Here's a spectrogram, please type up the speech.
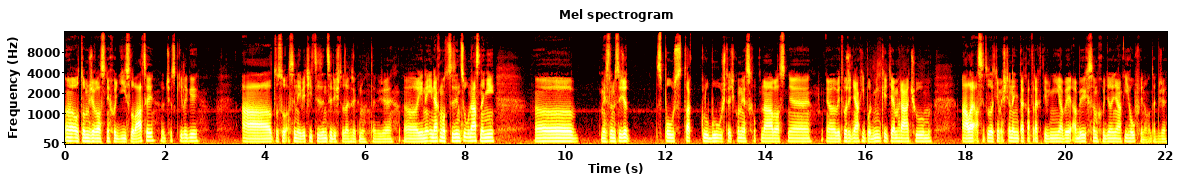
eh, o tom, že vlastně chodí Slováci do České ligy a to jsou asi největší cizinci, když to tak řeknu. Takže uh, jinak moc cizinců u nás není. Uh, myslím si, že spousta klubů už teď je schopná vlastně vytvořit nějaké podmínky těm hráčům, ale asi to zatím ještě není tak atraktivní, aby, aby sem chodili nějaký houfy. No. Takže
